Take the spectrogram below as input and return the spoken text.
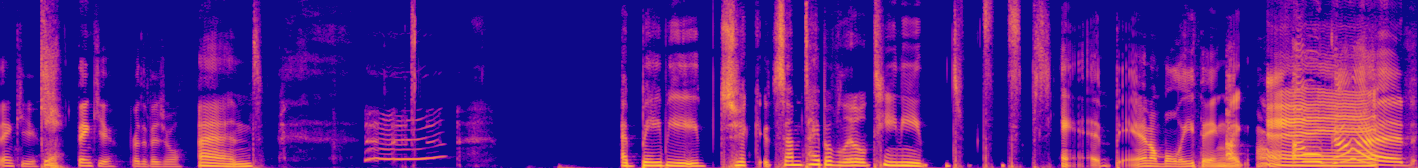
Thank you. Yeah. Thank you for the visual. and a baby chick some type of little teeny animal-y thing like Oh eh. God!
